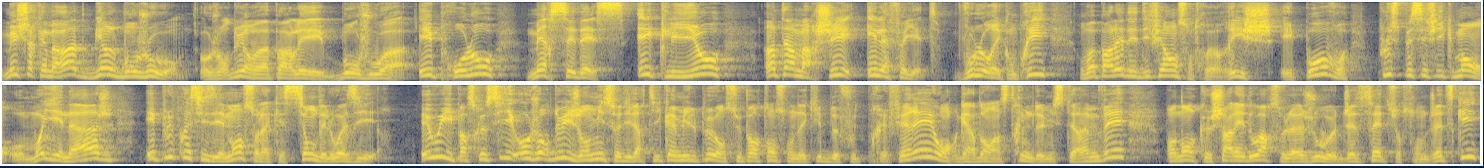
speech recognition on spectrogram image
Mes chers camarades, bien le bonjour. Aujourd'hui, on va parler bourgeois et prolo, Mercedes et Clio, Intermarché et Lafayette. Vous l'aurez compris, on va parler des différences entre riches et pauvres, plus spécifiquement au Moyen Âge et plus précisément sur la question des loisirs. Et oui, parce que si aujourd'hui Jean-Mi se divertit comme il peut en supportant son équipe de foot préférée ou en regardant un stream de Mister MV, pendant que Charles-Édouard se la joue jet set sur son jet ski,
